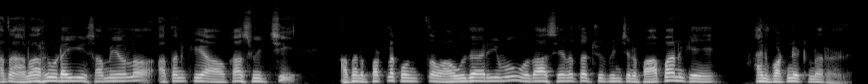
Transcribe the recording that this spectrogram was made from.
అతను అనర్హుడయ్యే సమయంలో అతనికి అవకాశం ఇచ్చి అతని పట్ల కొంత ఔదార్యము ఉదాసీనత చూపించిన పాపానికి ఆయన పట్టనెట్టున్నారు వాళ్ళు.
